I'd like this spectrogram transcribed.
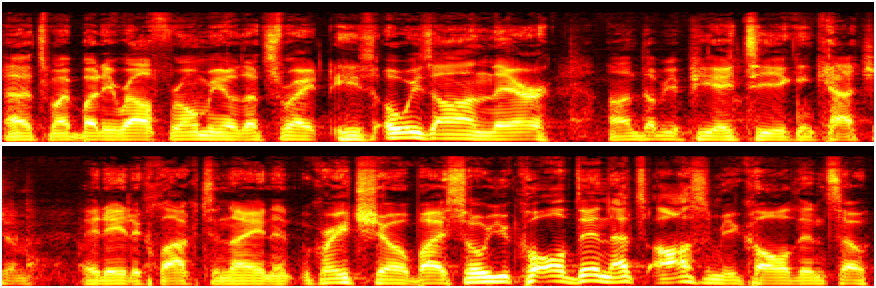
That's my buddy Ralph Romeo. That's right. He's always on there on WPAT. You can catch him at eight o'clock tonight. And great show. Bye. So you called in. That's awesome. You called in. So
